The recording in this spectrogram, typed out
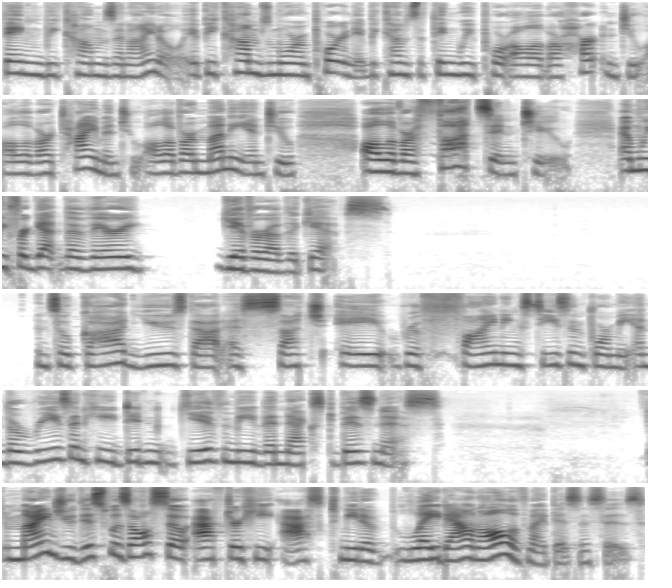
thing becomes an idol. It becomes more important. It becomes the thing we pour all of our heart into, all of our time into, all of our money into, all of our thoughts into. And we forget the very giver of the gifts. And so God used that as such a refining season for me. And the reason He didn't give me the next business. Mind you, this was also after He asked me to lay down all of my businesses.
